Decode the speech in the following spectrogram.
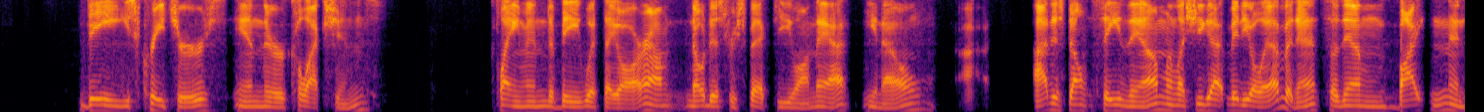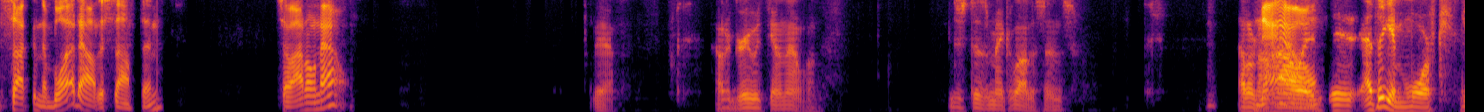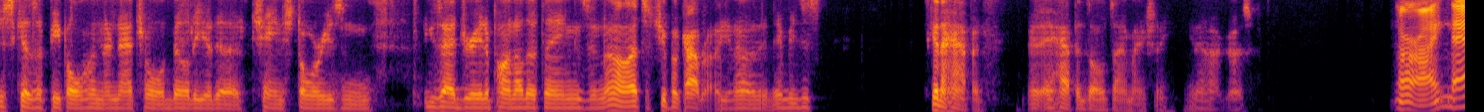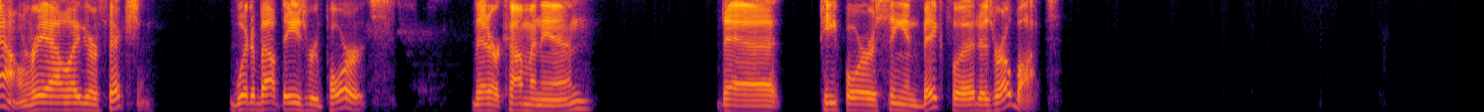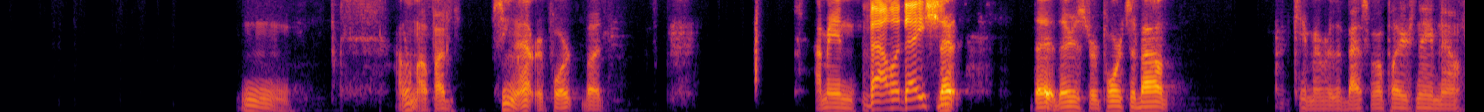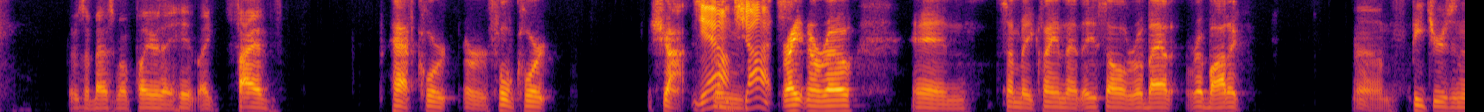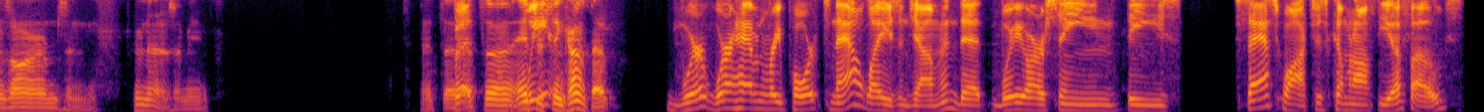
these creatures in their collections claiming to be what they are. I'm no disrespect to you on that. You know, I, just don't see them unless you got video evidence of them biting and sucking the blood out of something. So I don't know. yeah. I'd agree with you on that one. It just doesn't make a lot of sense. I don't know how it, it. I think it morphed just because of people and their natural ability to change stories and exaggerate upon other things. And oh, that's a chupacabra. You know, I mean, just it's gonna happen. It, it happens all the time. Actually, you know how it goes. All right. Now, reality or fiction? What about these reports that are coming in that people are seeing Bigfoot as robots? Hmm. I don't know if I've seen that report, but I mean, Validation. that, that there's reports about. I can't remember the basketball player's name now. There was a basketball player that hit like five half court or full court shots. yeah, shots. right in a row, and somebody claimed that they saw robot robotic um, features in his arms, and who knows? I mean, that's a But that's an interesting concept. we're we're having reports now, ladies and gentlemen, that we are seeing these Sasquatches coming off UFOs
